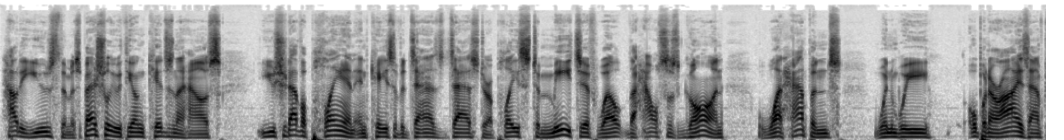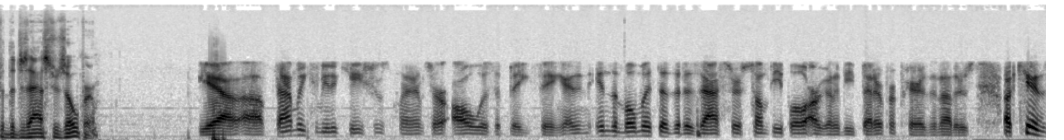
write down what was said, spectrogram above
how to use them, especially with young kids in the house. You should have a plan in case of a disaster, a place to meet if, well, the house is gone. What happens when we open our eyes after the disaster's over? Yeah, uh, family communications plans are always a big thing. And in the moment of the disaster, some people are going to be better prepared than others. Uh, kids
